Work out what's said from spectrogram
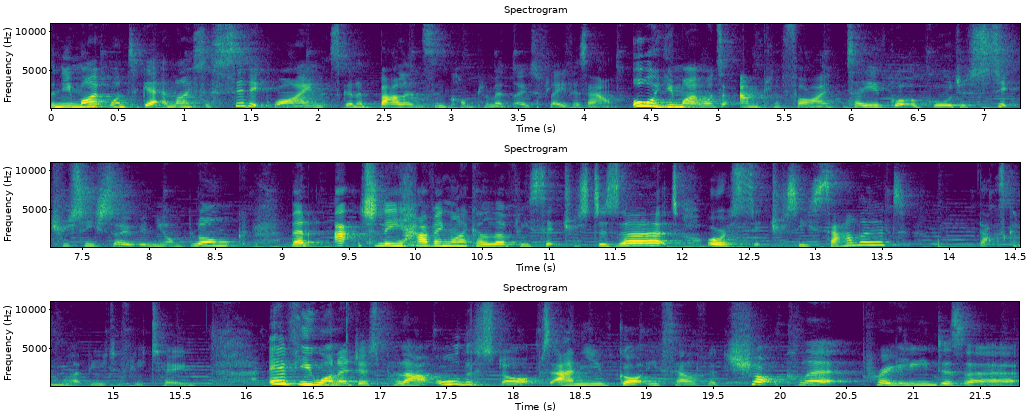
then you might want to get a nice acidic wine that's going to balance and complement those flavours out. Or you might want to amplify. Say you've got a gorgeous citrusy Sauvignon Blanc, then actually having like a lovely citrus dessert or a citrusy salad, that's going to work beautifully too. If you want to just pull out all the stops and you've got yourself a chocolate praline dessert,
